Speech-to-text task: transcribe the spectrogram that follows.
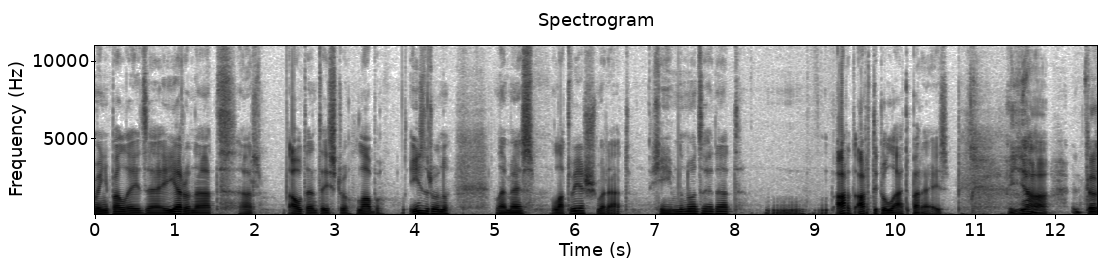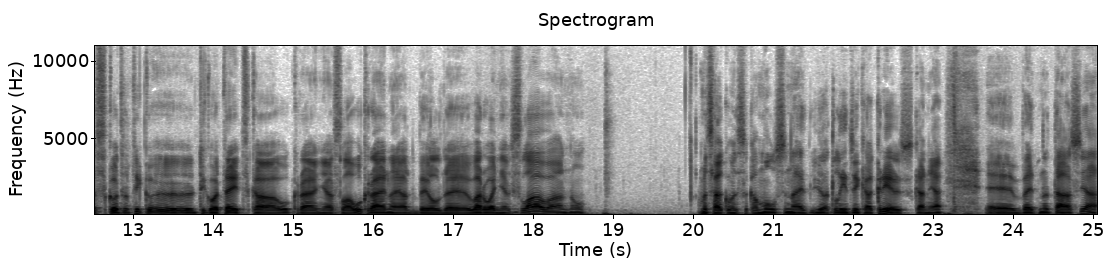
Viņi palīdzēja ierunāt ar autentisku, labu izrunu, lai mēs latvieši varētu himnu nodziedāt art, artikulēti pareizi. Jā, tas, ko tu tikko, tikko teici, kā Ukrāņā slāva Ukrainai atbildē varoņiem slāvā, nu, sākumā tas kā mulsināja ļoti līdzīgi kā krievis skan, ja? e, bet nu, tās, jā,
